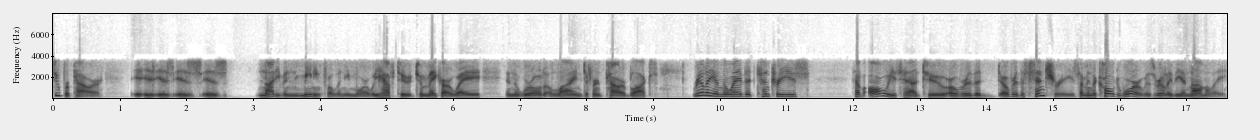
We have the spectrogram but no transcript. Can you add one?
superpower is is is not even meaningful anymore. We have to to make our way in the world, align different power blocks, really in the way that countries have always had to over the over the centuries. I mean, the Cold War was really the anomaly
